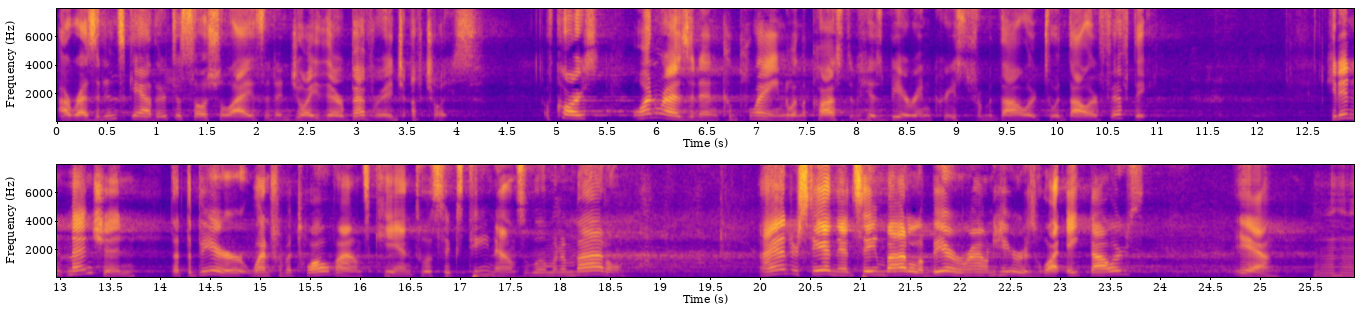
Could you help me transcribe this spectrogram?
Our residents gather to socialize and enjoy their beverage of choice. Of course, one resident complained when the cost of his beer increased from a dollar to a dollar fifty. He didn't mention that the beer went from a 12 ounce can to a 16 ounce aluminum bottle. I understand that same bottle of beer around here is what, $8? Yeah. hmm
